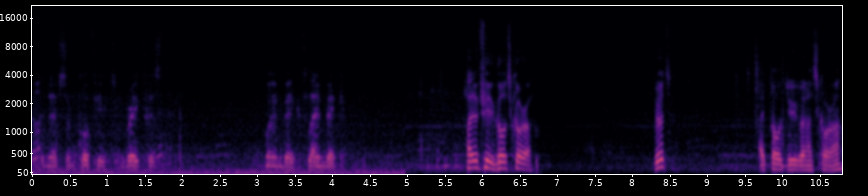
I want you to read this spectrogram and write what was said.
Gonna have some coffee, some breakfast. Going back, flying back. How do you feel, goal scorer? Good? I told you you're gonna score, huh?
